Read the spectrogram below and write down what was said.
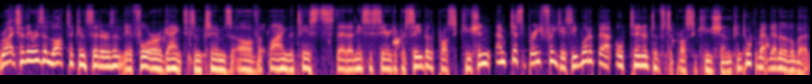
Right, so there is a lot to consider, isn't there, for or against in terms of applying the tests that are necessary to proceed with the prosecution. Um, just briefly, Jesse, what about alternatives to prosecution? Can talk about that a little bit.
